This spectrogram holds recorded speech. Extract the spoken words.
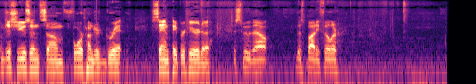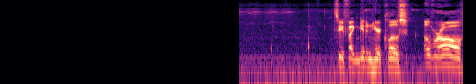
I'm just using some 400 grit sandpaper here to, to smooth out this body filler. see if I can get in here close. Overall,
